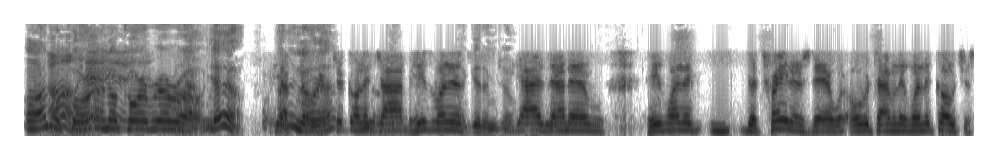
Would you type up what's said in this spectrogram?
Oh, I know Oh, Corey. yeah, I know yeah, Corey real well. Yeah, I Yeah, didn't know Corey that. took on the job. He's one of the get him, Joe. guys down there. He's one of the, the trainers there with Overtime Elite, one of the coaches.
